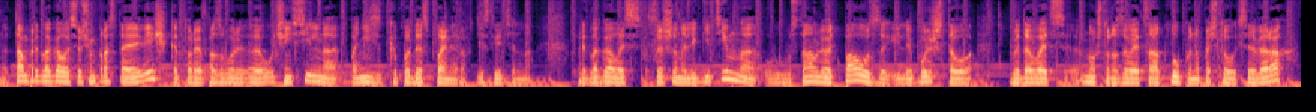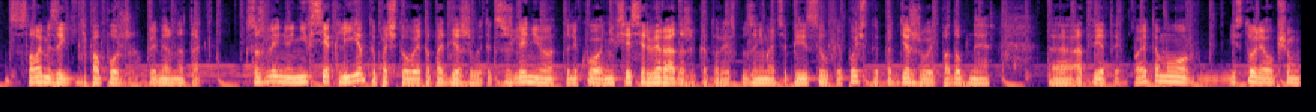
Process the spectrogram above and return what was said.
э, там предлагалась очень простая вещь, которая позволит э, очень сильно понизит КПД спамеров, действительно. Предлагалось совершенно легитимно устанавливать паузы или больше того выдавать, ну, что называется, отлупы на почтовых серверах со словами «зайдите попозже», примерно так. К сожалению, не все клиенты почтовые это поддерживают, и, к сожалению, далеко не все сервера даже, которые занимаются пересылкой почты, поддерживают подобные э, ответы. Поэтому история, в общем,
